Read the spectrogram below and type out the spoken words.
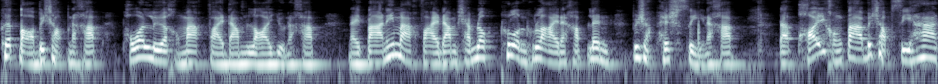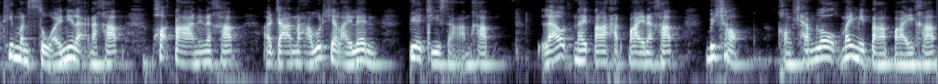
เพื่อต่อบิชอปนะครับ เพราะว่าเรือของมากฝ่ายดำลอยอยู่นะครับ ในตานี้มากฝ่ายดำแชมป์โลกทุรนทุรายนะครับ เล่นบิชอป H4 นะครับ แต่พอยต์ของตาบิชอป C5 ที่มันสวยนี่แหละนะครับ เพราะตานี้นะครับ อาจารย์มหาวิทยาลัยเล่นเบี้ย G3 ครับ แล้วในตาถัดไปนะครับบิชอปของแชมป์โลกไม่มีตาไปครับ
